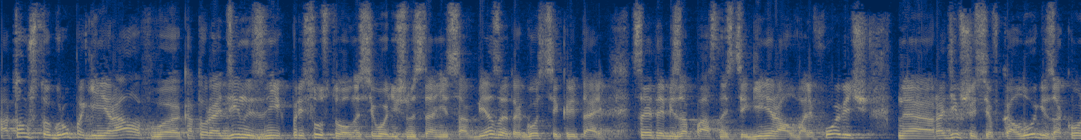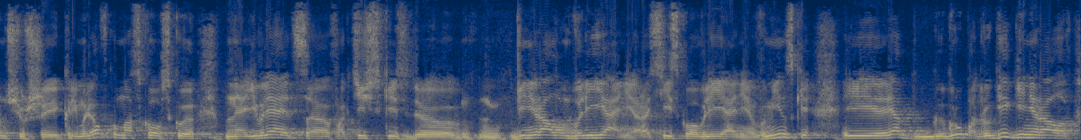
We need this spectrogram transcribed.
о том, что группа генералов, который один из них присутствовал на сегодняшнем заседании Совбеза, это госсекретарь Совета Безопасности генерал Вольфович, э, родившийся в Калуге, закончивший Кремлевку московскую, является фактически э, генералом влияния, российского влияния в Минске. И ряд, группа других генералов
